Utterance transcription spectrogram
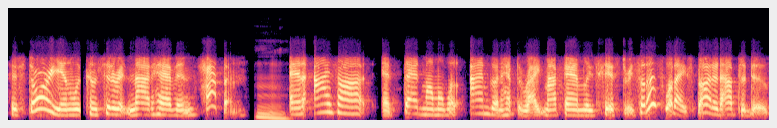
historian would consider it not having happened. Hmm. And I thought at that moment, well, I'm going to have to write my family's history. So that's what I started out to do,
